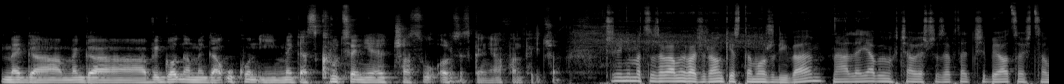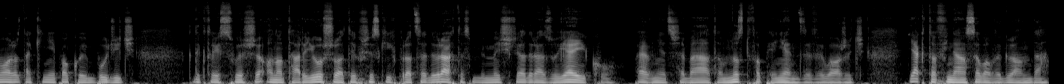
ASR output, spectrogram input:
mega, mega wygoda, mega ukłon i mega skrócenie czasu odzyskania fanpage'a. Czyli nie ma co załamywać rąk, jest to możliwe, no ale ja bym chciał jeszcze zapytać Ciebie o coś, co może taki niepokój budzić, gdy ktoś słyszy o notariuszu, o tych wszystkich procedurach, to sobie myśli od razu, jejku, pewnie trzeba na to mnóstwo pieniędzy wyłożyć. Jak to finansowo wygląda?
